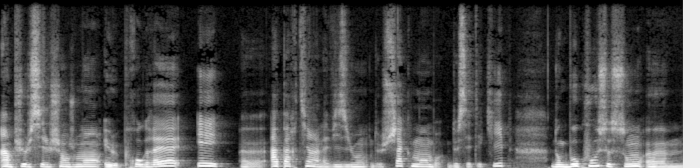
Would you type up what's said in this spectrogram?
impulser le changement et le progrès et appartient à la vision de chaque membre de cette équipe. Donc beaucoup se sont euh,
